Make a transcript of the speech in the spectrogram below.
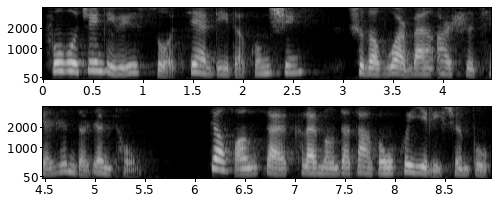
服务军旅所建立的功勋，受到乌尔班二世前任的认同。教皇在克莱蒙的大公会议里宣布，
